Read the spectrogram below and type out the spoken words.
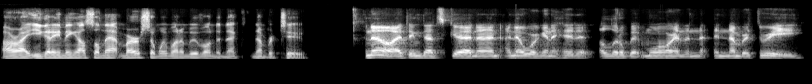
All right. You got anything else on that, Mercer? We want to move on to next number two. No, I think that's good, and I know we're going to hit it a little bit more in the in number three,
